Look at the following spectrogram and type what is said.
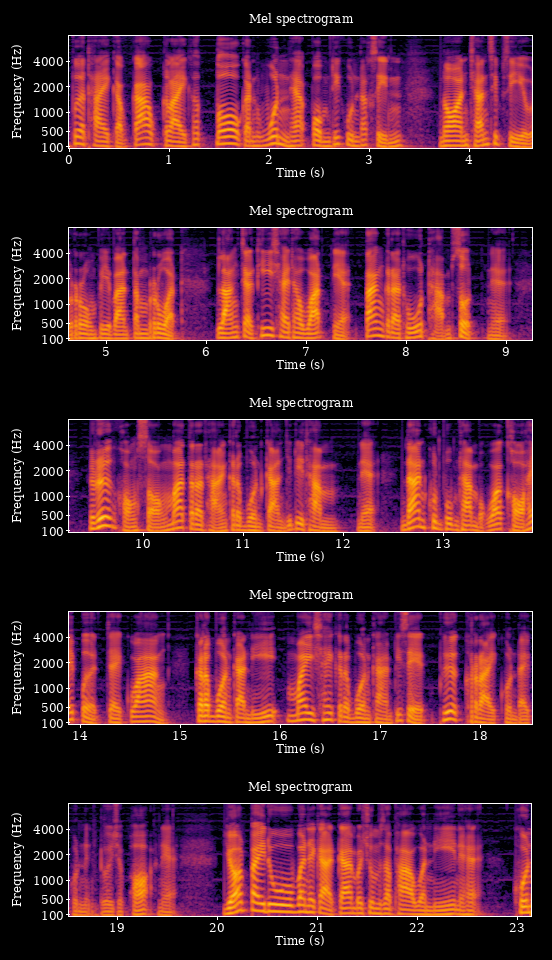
เพื่อไทยกับก้าวไกลเขาโต้กันวุ่นฮะปมที่คุณทักษิณ นอนชั้น 14 โรงพยาบาลตำรวจ หลังจากที่ชัยธวัฒน์เนี่ยตั้งกระทู้ถามสดเนี่ยเรื่องของ 2 มาตรฐานกระบวนการยุติธรรมเนี่ยด้านคุณภูมิธรรมบอกว่าขอให้เปิดใจกว้าง กระบวนการนี้ไม่ใช่กระบวนการพิเศษเพื่อใครคนใดคนหนึ่งโดยเฉพาะเนี่ยย้อนไปดูบรรยากาศการประชุมสภาวันนี้นะฮะคุณ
